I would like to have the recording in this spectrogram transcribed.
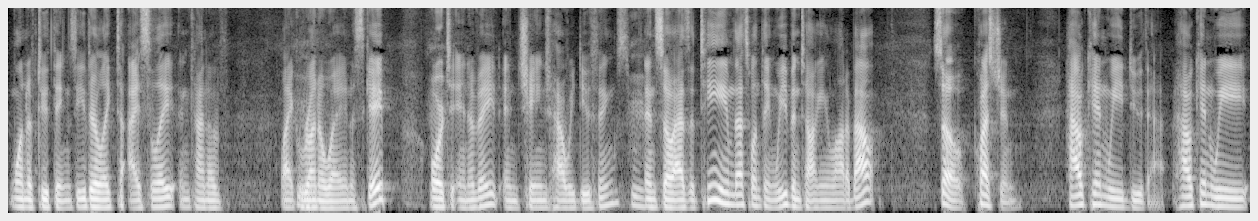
one of two things: either like to isolate and kind of like run away and escape, or to innovate and change how we do things. And so, as a team, that's one thing we've been talking a lot about. So, question How can we do that? How can we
